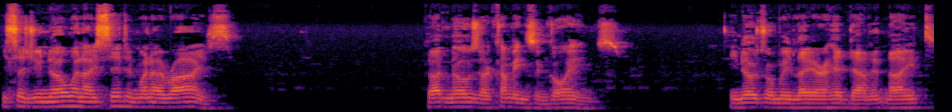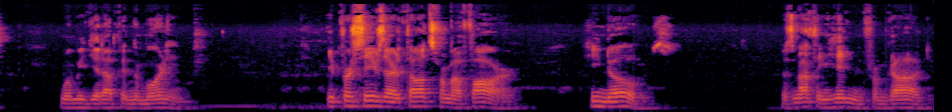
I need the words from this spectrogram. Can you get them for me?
He says, You know when I sit and when I rise. God knows our comings and goings. He knows when we lay our head down at night, when we get up in the morning. He perceives our thoughts from afar. He knows. There's nothing hidden from God.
